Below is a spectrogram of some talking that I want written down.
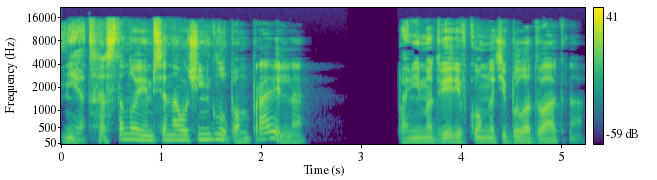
«Нет, остановимся на очень глупом, правильно?» Помимо двери в комнате было два окна.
